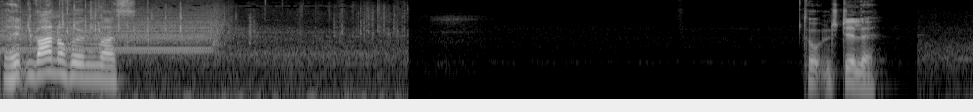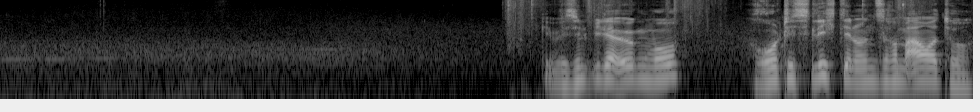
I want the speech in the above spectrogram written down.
Da hinten war noch irgendwas. Totenstille. Okay, wir sind wieder irgendwo. Rotes Licht in unserem Auto.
